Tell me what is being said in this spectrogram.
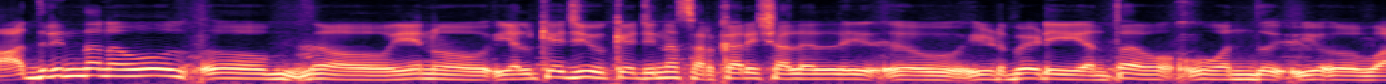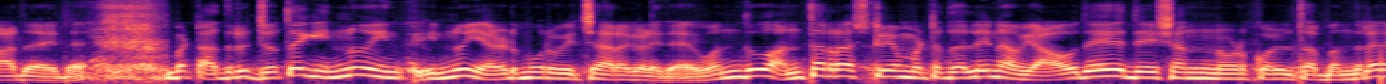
ಆದ್ರಿಂದ ನಾವು ಏನು L K G, U K ಜಿನ ಸರ್ಕಾರಿ ಶಾಲೆಯಲ್ಲಿ ಇಡಬೇಡಿ ಅಂತ ಒಂದು ವಾದ ಇದೆ. ಬಟ್ ಅದ್ರ ಜೊತೆಗೆ ಇನ್ನೂ ಇನ್- ಇನ್ನೂ ಎರಡು ಮೂರು ವಿಚಾರಗಳಿದೆ. ಒಂದು, ಅಂತಾರಾಷ್ಟ್ರೀಯ ಮಟ್ಟದಲ್ಲಿ ನಾವು ಯಾವುದೇ ದೇಶ ನೋಡ್ಕೊಳ್ತಾ ಬಂದರೆ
